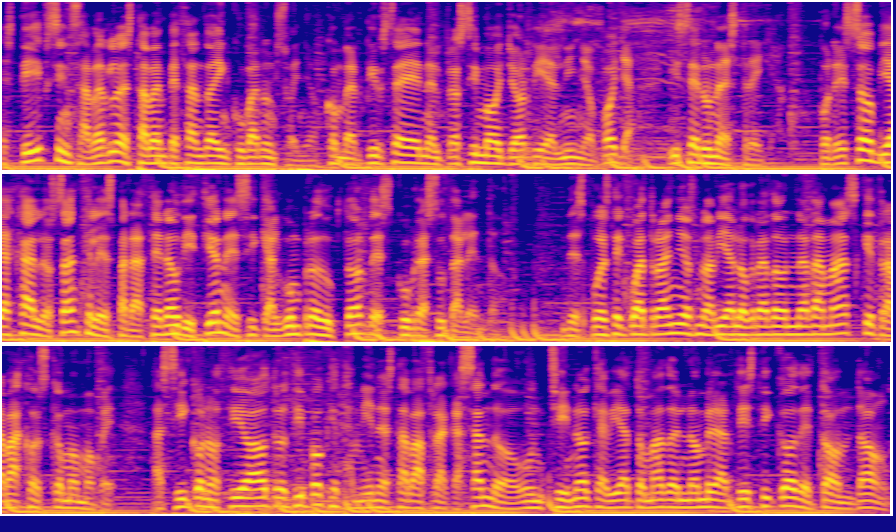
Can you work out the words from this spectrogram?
Steve, sin saberlo, estaba empezando a incubar un sueño, convertirse en el próximo Jordi el niño polla y ser una estrella. Por eso viaja a Los Ángeles para hacer audiciones y que algún productor descubra su talento. Después de cuatro años no había logrado nada más que trabajos como mope. Así conoció a otro tipo que también estaba fracasando, un chino que había tomado el nombre artístico de Tom Dong.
